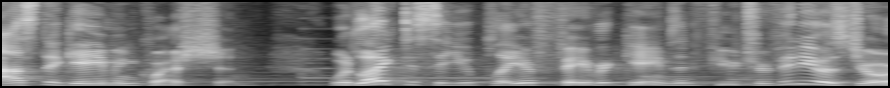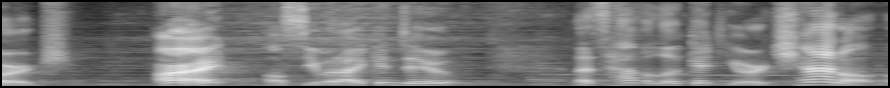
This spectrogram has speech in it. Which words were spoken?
asked a gaming question. Would like to see you play your favorite games in future videos, George. All right, I'll see what I can do. Let's have a look at your channel.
